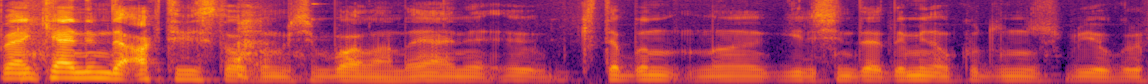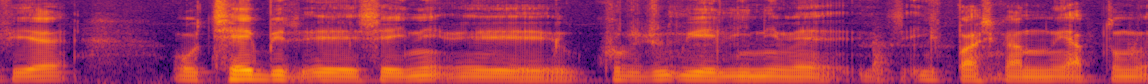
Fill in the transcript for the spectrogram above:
Ben kendim de aktivist olduğum için bu alanda yani e, kitabın e, girişinde demin okuduğunuz biyografiye o Ç bir e, şeyini e, kurucu üyeliğini ve ilk başkanlığını yaptığımı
